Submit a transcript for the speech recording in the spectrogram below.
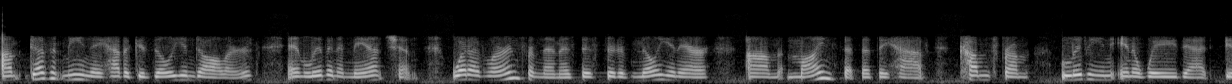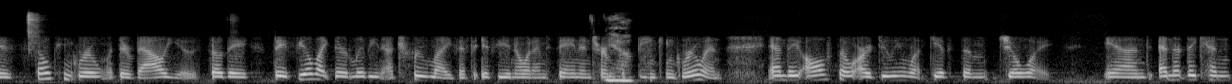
um, doesn't mean they have a gazillion dollars and live in a mansion. What I've learned from them is this sort of millionaire um, mindset that they have comes from living in a way that is so congruent with their values. So they they feel like they're living a true life, if if you know what I'm saying in terms yeah. of being congruent, and they also are doing what gives them joy. And and that they can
